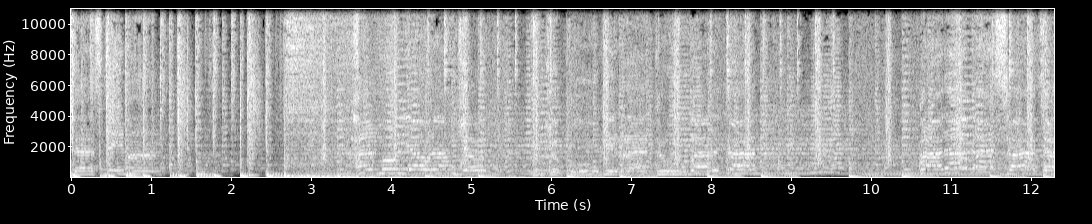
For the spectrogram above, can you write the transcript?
just demon Harmon ja oram joc Jo pugui retrobar-te Per abraçar-te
